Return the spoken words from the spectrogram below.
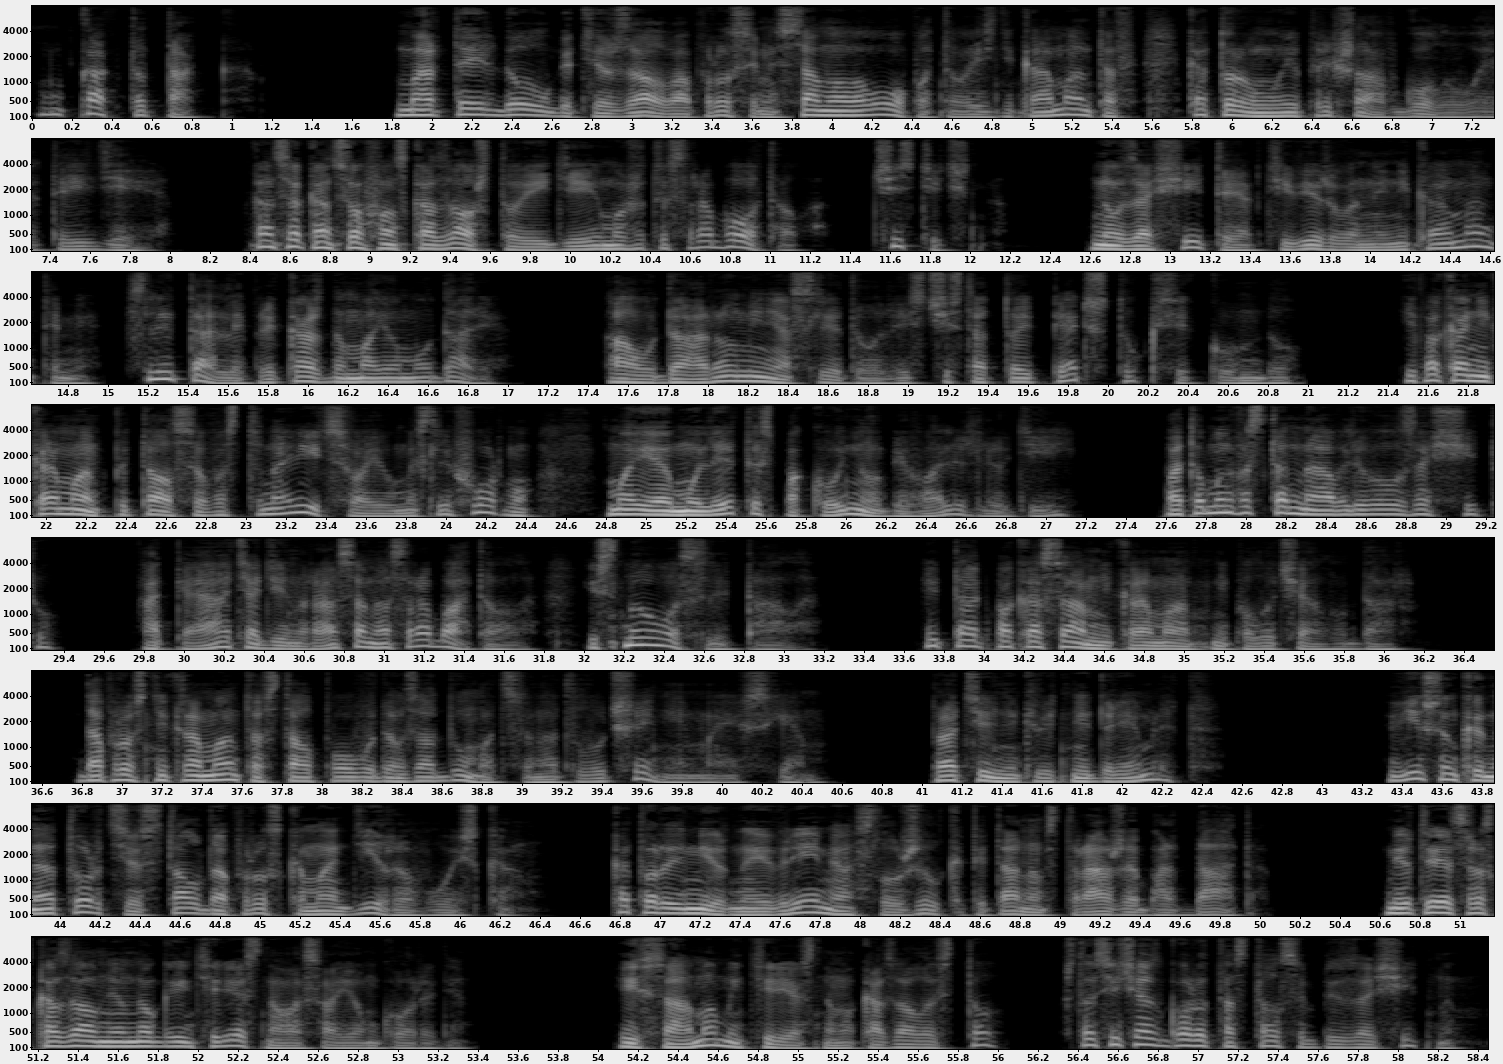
Ну, как-то так. Мартель долго терзал вопросами самого опытного из некромантов, которому и пришла в голову эта идея. В конце концов он сказал, что идея, может, и сработала. Частично. Но защиты, активированные некромантами, слетали при каждом моем ударе. А удары у меня следовали с частотой пять штук в секунду. И пока некромант пытался восстановить свою мыслеформу, мои амулеты спокойно убивали людей. Потом он восстанавливал защиту. Опять один раз она срабатывала и снова слетала. И так, пока сам некромант не получал удар. Допрос некроманта стал поводом задуматься над улучшением моих схем. Противник ведь не дремлет. Вишенкой на торте стал допрос командира войска, который мирное время служил капитаном стражи Бардата. Мертвец рассказал мне много интересного о своем городе. И самым интересным оказалось то, что сейчас город остался беззащитным.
